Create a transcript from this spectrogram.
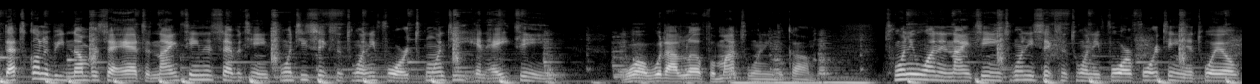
That's going to be numbers that add to 19 and 17, 26 and 24, 20 and 18. Well, would I love for my 20 to come? 21 and 19, 26 and 24, 14 and 12,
